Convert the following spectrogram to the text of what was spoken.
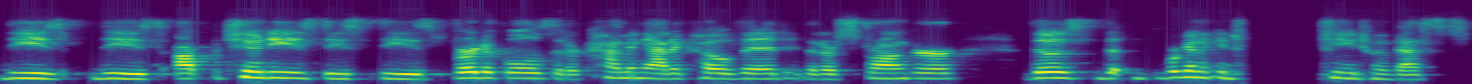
These these opportunities, these these verticals that are coming out of COVID that are stronger, those that we're going to continue to invest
